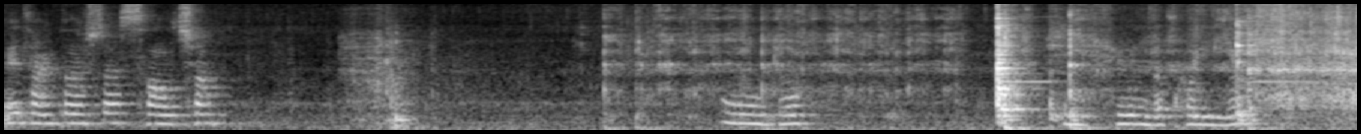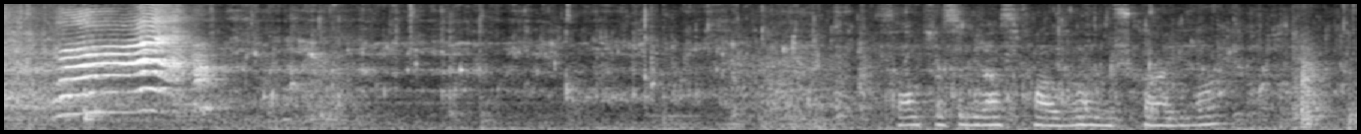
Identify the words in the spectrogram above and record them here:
Evet arkadaşlar salçam oldu. Şimdi suyunu da koyayım. Salçası biraz fazla olmuş galiba. Evet.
